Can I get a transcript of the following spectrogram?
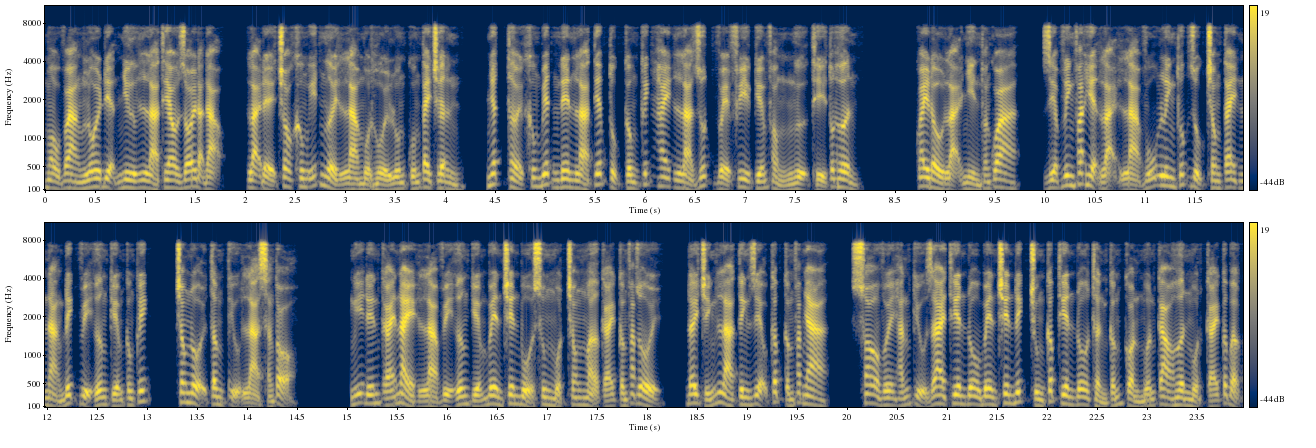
màu vàng lôi điện như là theo dõi đạn đạo lại để cho không ít người là một hồi luôn cuống tay chân, nhất thời không biết nên là tiếp tục công kích hay là rút về phi kiếm phòng ngự thì tốt hơn. Quay đầu lại nhìn thoáng qua, diệp vinh phát hiện lại là vũ linh thúc dục trong tay nàng đích vị ương kiếm công kích, trong nội tâm tiểu là sáng tỏ. Nghĩ đến cái này là vị ương kiếm bên trên bổ sung một trong mở cái cấm pháp rồi, đây chính là tinh diệu cấp cấm pháp nha, so với hắn cựu giai thiên đô bên trên đích trung cấp thiên đô thần cấm còn muốn cao hơn một cái cấp bậc.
